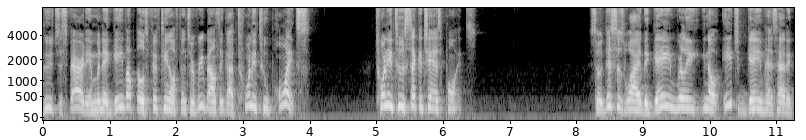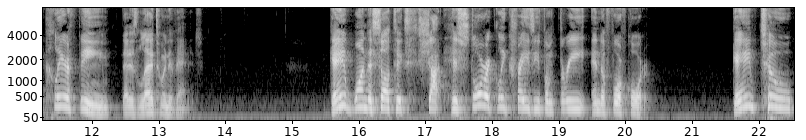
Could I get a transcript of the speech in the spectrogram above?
huge disparity. And when they gave up those 15 offensive rebounds, they got 22 points, 22 second chance points. So this is why the game really, you know, each game has had a clear theme that has led to an advantage. Game one, the Celtics shot historically crazy from three in the fourth quarter. Game two,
